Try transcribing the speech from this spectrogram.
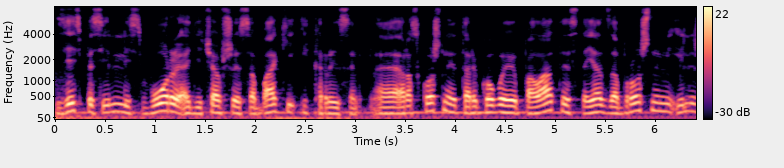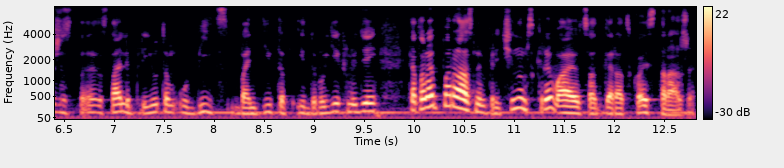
Здесь поселились воры, одичавшие собаки и крысы. Э, роскошные торговые палаты стоят заброшенными или же стали приютом убийц, бандитов и других людей, которые по разным причинам скрываются от городской стражи.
